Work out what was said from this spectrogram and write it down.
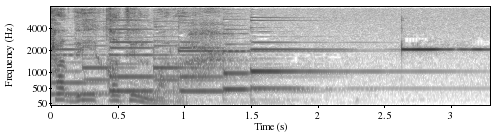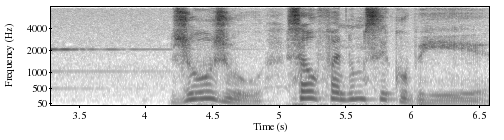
حديقة المرح. جوجو سوف نمسك به.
